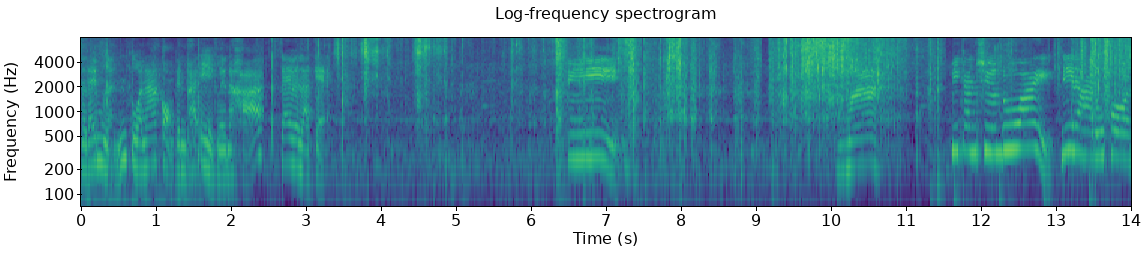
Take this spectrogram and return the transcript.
จะได้เหมือนตัวหน้ากล่องเป็นพระเอกเลยนะคะ ได้เวลาแกะนี่มา มีกันชื้นด้วย นี่นะคะทุกคน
